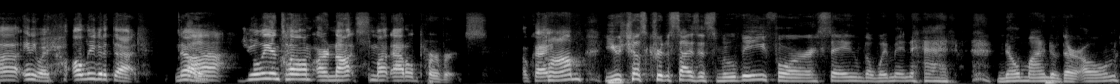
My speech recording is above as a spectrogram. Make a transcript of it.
Uh, anyway, I'll leave it at that. No, Uh, Julia and Tom are not smut addled perverts. Okay. Tom, you just criticized this movie for saying the women had no mind of their own.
